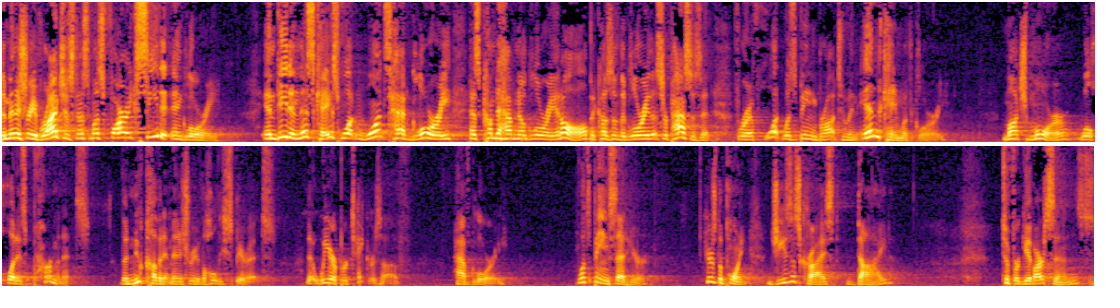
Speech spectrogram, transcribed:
the ministry of righteousness must far exceed it in glory. Indeed, in this case, what once had glory has come to have no glory at all because of the glory that surpasses it. For if what was being brought to an end came with glory, much more will what is permanent, the new covenant ministry of the Holy Spirit, that we are partakers of, have glory. What's being said here? Here's the point Jesus Christ died to forgive our sins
